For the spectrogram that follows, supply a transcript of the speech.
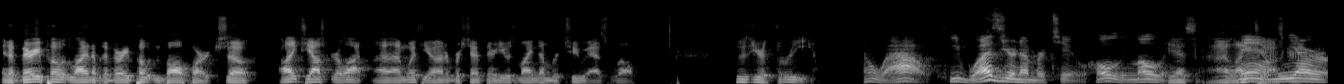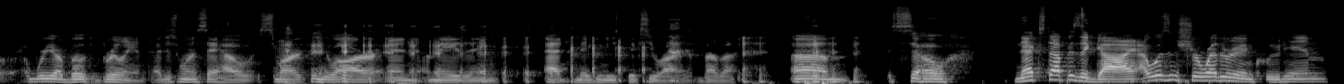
in a very potent lineup in a very potent ballpark. So I like Teoscar a lot. I'm with you 100% there. He was my number two as well. Who's your three? Oh wow, he was your number two. Holy moly! Yes, I like Man, we are we are both brilliant. I just want to say how smart you are and amazing at making these picks. You are, Bubba. Um, so next up is a guy. I wasn't sure whether to include him,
